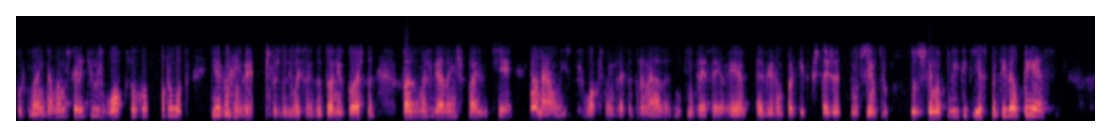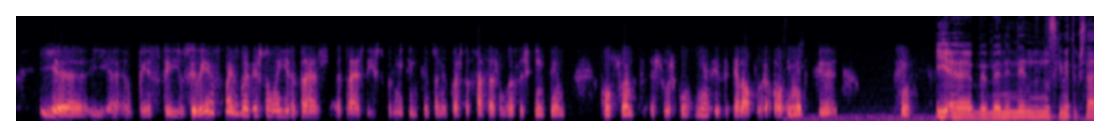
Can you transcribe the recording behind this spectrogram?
Porque não, então vamos ter aqui os blocos um contra o outro. E agora, em vez das eleições, António Costa faz uma jogada em espelho, que é, não, não, isso dos blocos não interessa para nada. O que interessa é, é haver um partido que esteja no centro do sistema político e esse partido é o PS. E, a, e a, o PSD e o CDS, mais uma vez, estão a ir atrás, atrás disto, permitindo que António Costa faça as mudanças que entende, consoante as suas conveniências a cada altura. Obviamente que, sim. E uh, no seguimento do que, está,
